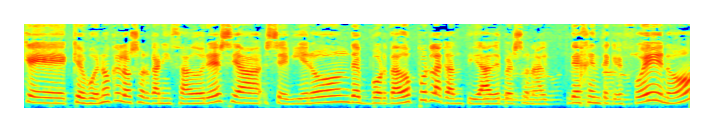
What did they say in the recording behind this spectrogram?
que, que bueno que los organizadores se, a- se vieron desbordados por la cantidad de personal, de gente que fue. ¿no?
